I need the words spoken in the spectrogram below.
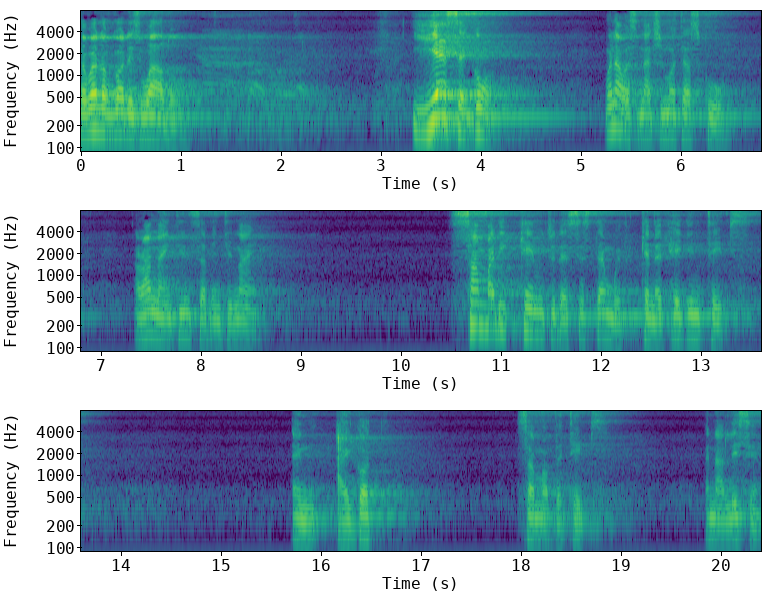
The word of God is wild. Years ago, when I was in Achimota school, around 1979, somebody came to the system with Kenneth Hagin tapes. And I got some of the tapes. And I listened.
